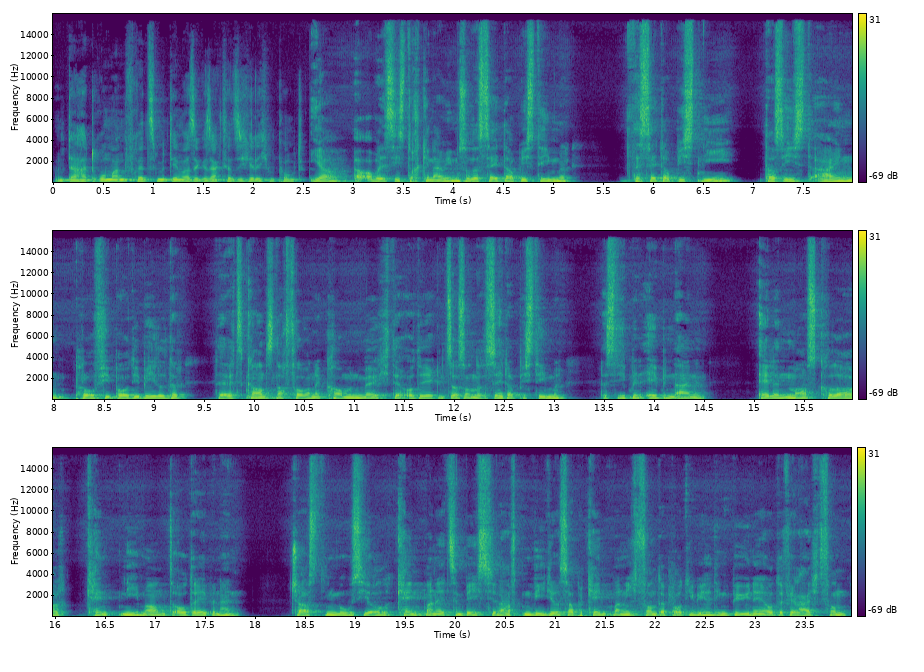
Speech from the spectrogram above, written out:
Und da hat Roman Fritz mit dem, was er gesagt hat, sicherlich einen Punkt. Ja, aber es ist doch genau immer so, das Setup ist immer, das Setup ist nie, das ist ein Profi-Bodybuilder, der jetzt ganz nach vorne kommen möchte oder irgend so, sondern das Setup ist immer, das ist eben einen Ellen Muscular kennt niemand oder eben ein Justin Musial kennt man jetzt ein bisschen auf den Videos, aber kennt man nicht von der Bodybuilding-Bühne oder vielleicht von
